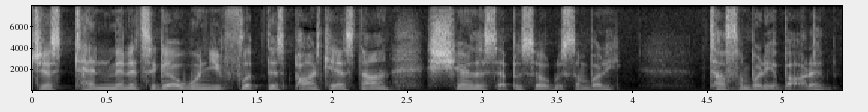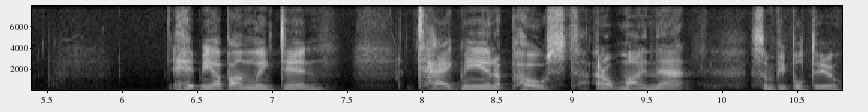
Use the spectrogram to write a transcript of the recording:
just 10 minutes ago when you flipped this podcast on, share this episode with somebody. Tell somebody about it. Hit me up on LinkedIn. Tag me in a post. I don't mind that. Some people do.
